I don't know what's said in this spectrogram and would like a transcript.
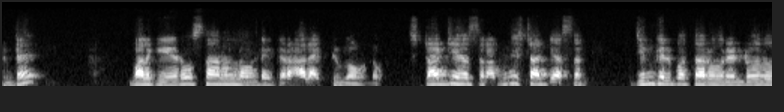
అంటే వాళ్ళకి ఏడో స్థానంలో ఉండే గ్రహాలు యాక్టివ్గా ఉండవు. స్టార్ట్ చేసేస్తారు అన్ని స్టార్ట్ చేస్తారు. జిమ్కి వెళ్ళిపోతారు రెండు రోజులు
